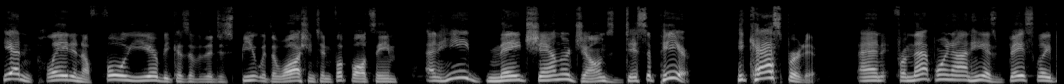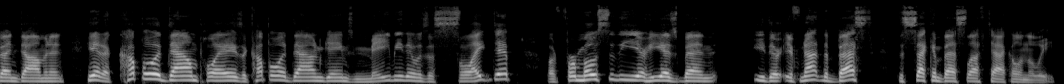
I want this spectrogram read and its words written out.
He hadn't played in a full year because of the dispute with the Washington football team, and he made Chandler Jones disappear. He Caspered him. And from that point on, he has basically been dominant. He had a couple of down plays, a couple of down games. Maybe there was a slight dip, but for most of the year, he has been either, if not the best, the second best left tackle in the league.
